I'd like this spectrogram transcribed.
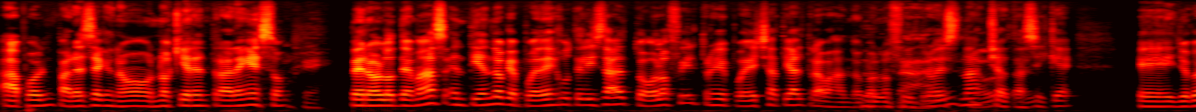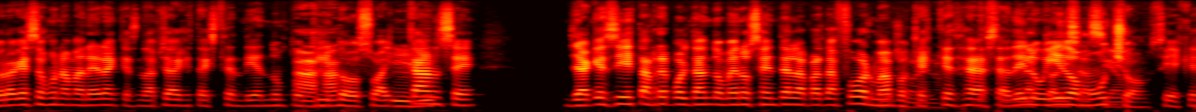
Apple parece que no, no quiere entrar en eso. Pero los demás entiendo que puedes utilizar todos los filtros y puedes chatear trabajando con los filtros de Snapchat. Así que eh, yo creo que esa es una manera en que Snapchat está extendiendo un poquito su alcance, ya que sí están reportando menos gente en la plataforma, porque es que se, ha diluido mucho. Sí, es que,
